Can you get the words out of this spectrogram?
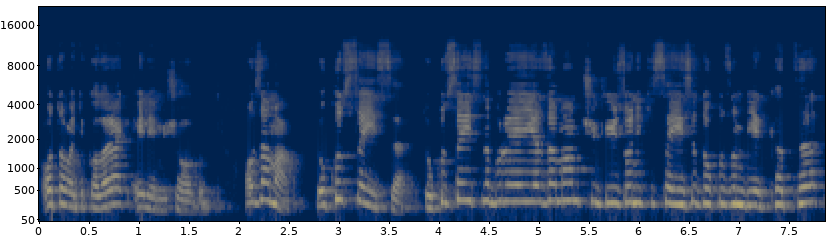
otomatik olarak elemiş oldum. O zaman 9 sayısı, 9 sayısını buraya yazamam çünkü 112 sayısı 9'un bir katı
